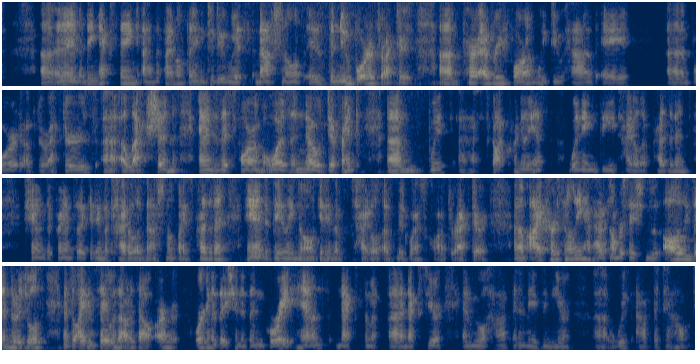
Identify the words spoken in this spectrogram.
Uh, and then the next thing, and uh, the final thing to do with nationals is the new board of directors. Um, per every forum, we do have a uh, board of directors uh, election, and this forum was no different, um, with uh, Scott Cornelius winning the title of president, Shannon DeFranza getting the title of National Vice President, and Bailey Knoll getting the title of Midwest Quad Director. Um, I personally have had conversations with all of these individuals, and so I can say without a doubt our organization is in great hands next, uh, next year, and we will have an amazing year uh, without a doubt.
